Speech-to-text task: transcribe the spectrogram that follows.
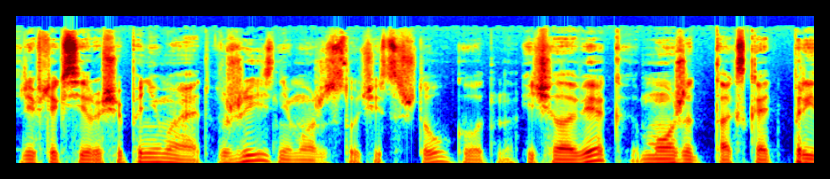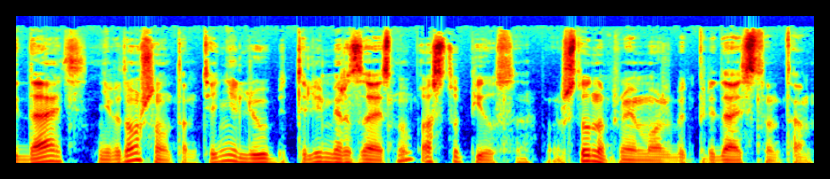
рефлексирующий, понимает, в жизни может случиться что угодно. И человек может, так сказать, предать не потому, что он там тебя не любит или мерзавец, ну, оступился. Что, например, может быть предательством там,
